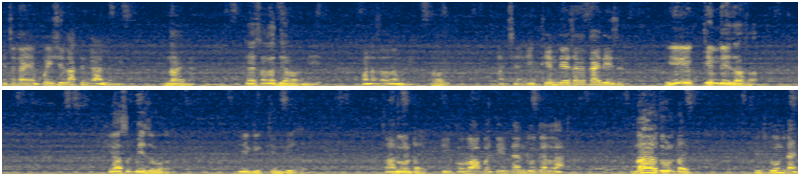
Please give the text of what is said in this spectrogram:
याचं काय पैसे लागतील का आलं नाही? नाही त्या सांगत देणार नाही पन्नास हजारामध्ये? होय अच्छा एक थेंब द्यायचा का काय द्यायचं? हे एक थेंब द्यायचा असा. हे असं प्यायचं बघा. एक एक थेंब चालतंय. दोन टाइम हे करू आपण तीन टाइम देऊ त्यांना. नाही ना, दोन टाइम फिक्स दोन टाइम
